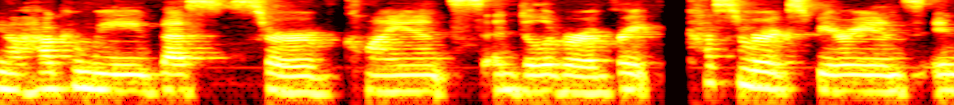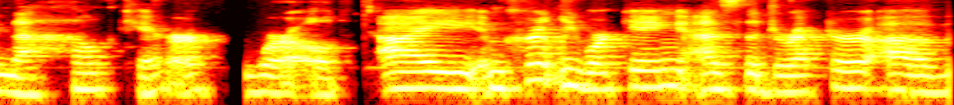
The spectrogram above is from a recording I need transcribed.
you know how can we best serve clients and deliver a great customer experience in the healthcare world. I am currently working as the director of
